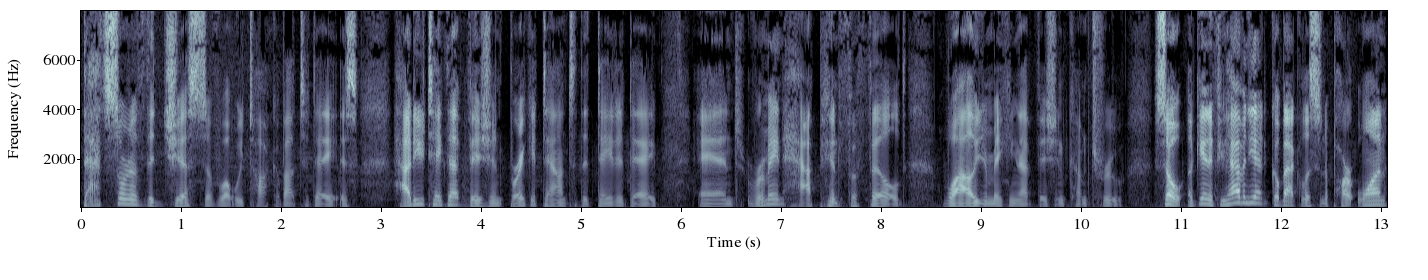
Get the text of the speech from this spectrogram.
That's sort of the gist of what we talk about today is how do you take that vision, break it down to the day to day and remain happy and fulfilled while you're making that vision come true. So, again, if you haven't yet, go back listen to part 1.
